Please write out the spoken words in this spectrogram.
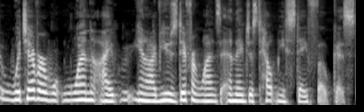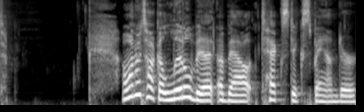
whichever one I, you know, I've used different ones and they just help me stay focused. I want to talk a little bit about Text Expander.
